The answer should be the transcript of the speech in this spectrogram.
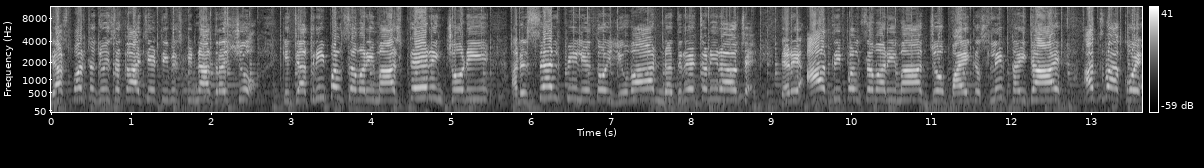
જ્યાં સ્પષ્ટ જોઈ શકાય છે ટીવી સ્ક્રીનના દ્રશ્યો કે જ્યાં ત્રિપલ સવારીમાં સ્ટેરિંગ છોડી અને સેલ્ફી લેતો યુવાન નજરે ચડી રહ્યો છે. ત્યારે આ ત્રિપલ સવારીમાં જો બાઇક સ્લીપ થઈ જાય અથવા કોઈ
